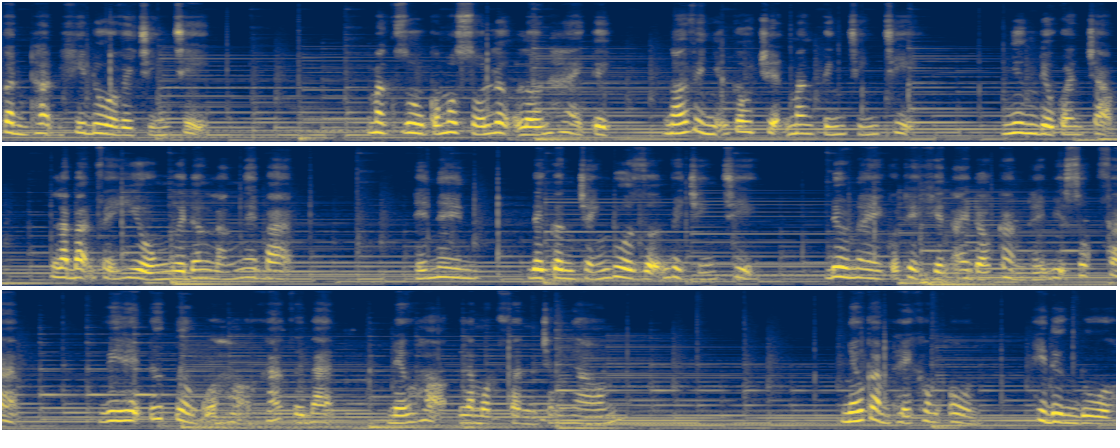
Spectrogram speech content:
Cẩn thận khi đùa về chính trị. Mặc dù có một số lượng lớn hài kịch nói về những câu chuyện mang tính chính trị, nhưng điều quan trọng là bạn phải hiểu người đang lắng nghe bạn. Thế nên, để cần tránh đùa giỡn về chính trị, điều này có thể khiến ai đó cảm thấy bị xúc phạm. Vì hệ tư tưởng của họ khác với bạn nếu họ là một phần trong nhóm. Nếu cảm thấy không ổn thì đừng đùa.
